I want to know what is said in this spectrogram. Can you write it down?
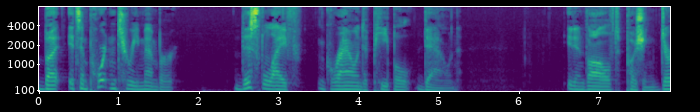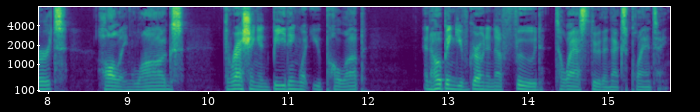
But it's important to remember this life ground people down. It involved pushing dirt, hauling logs, threshing and beating what you pull up, and hoping you've grown enough food to last through the next planting.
